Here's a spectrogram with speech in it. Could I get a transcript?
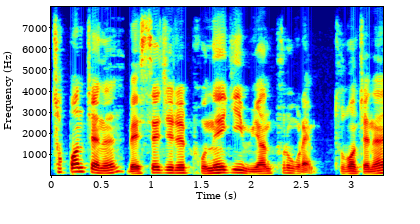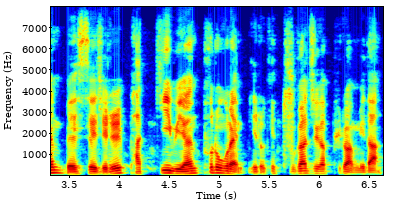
첫 번째는 메시지를 보내기 위한 프로그램, 두 번째는 메시지를 받기 위한 프로그램 이렇게 두 가지가 필요합니다.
